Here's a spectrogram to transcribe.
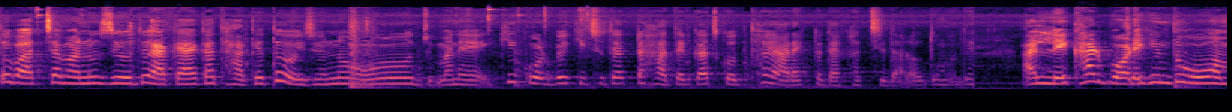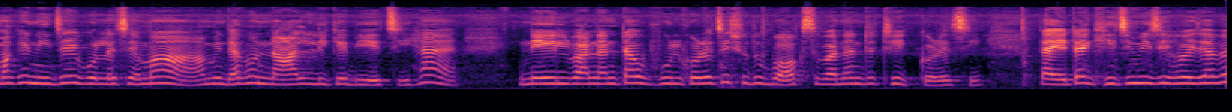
তো বাচ্চা মানুষ যেহেতু একা একা থাকে তো, ওই জন্য ও মানে কি করবে, কিছু তো একটা হাতের কাজ করতে হয়, আর একটা দেখাচ্ছি, দাঁড়াও তোমাদের। আর লেখার পরে কিন্তু ও আমাকে নিজেই বলেছে, মা, আমি দেখো নাল লিখে দিয়েছি হ্যাঁ? নেইল বানানটাও ভুল করেছি, শুধু বক্স বানানটা ঠিক করেছি। তাই এটা ঘিচিমিচি হয়ে যাবে,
